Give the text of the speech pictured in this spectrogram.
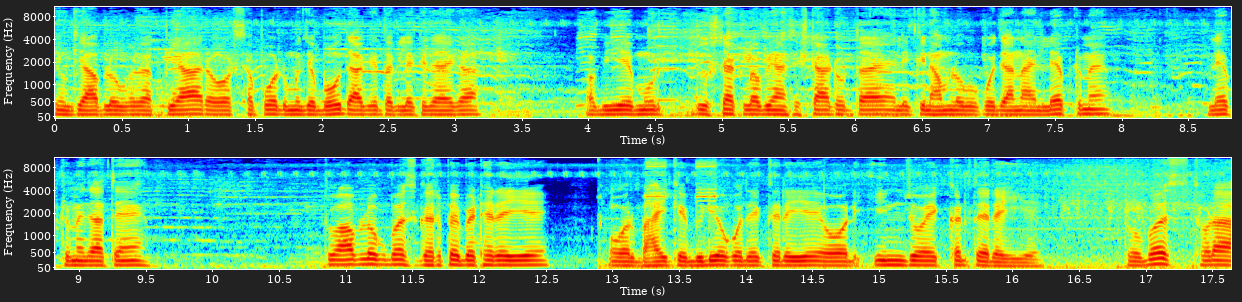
क्योंकि आप लोगों का प्यार और सपोर्ट मुझे बहुत आगे तक लेके जाएगा। अभी ये मूर्त दूसरा क्लब यहाँ से स्टार्ट होता है, लेकिन हम लोगों को जाना है लेफ़्ट में। लेफ़्ट में जाते हैं। तो आप लोग बस घर पे बैठे रहिए और भाई के वीडियो को देखते रहिए और इन्जॉय करते रहिए। तो बस थोड़ा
